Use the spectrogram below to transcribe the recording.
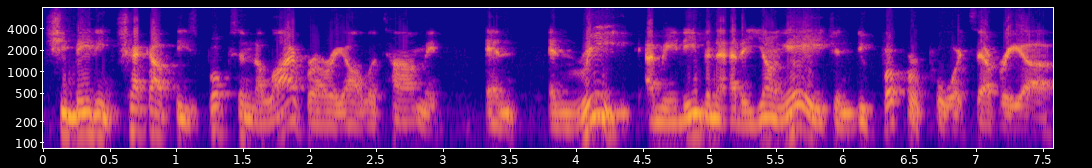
she made him check out these books in the library all the time and and read. I mean, even at a young age, and do book reports every uh,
